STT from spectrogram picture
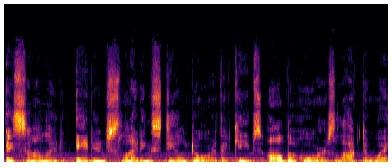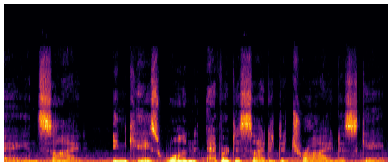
a solid 8 inch sliding steel door that keeps all the horrors locked away inside in case one ever decided to try and escape.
